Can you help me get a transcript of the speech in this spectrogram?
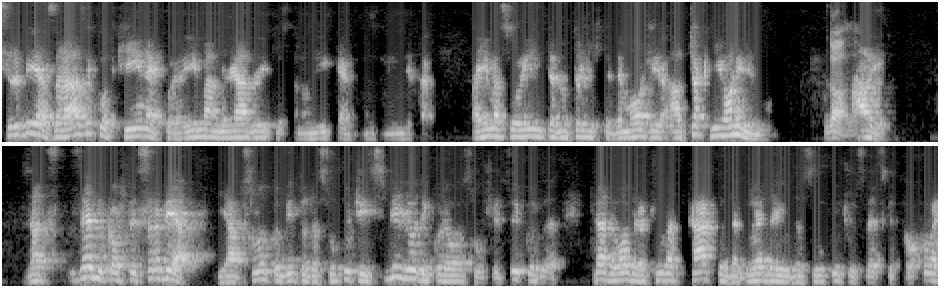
Srbija, za razliku od Kine, koja ima milijardu i po stanovnika, ne znam, Indija, pa ima svoje interno tržište gde može, ali čak ni oni ne mogu. Da, da. Ali, za zemlju kao što je Srbija, je apsolutno bitno da se uključi svi ljudi koji ovo slušaju, svi koji da, treba da vode računa kako da gledaju da se uključu u svetske tokove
